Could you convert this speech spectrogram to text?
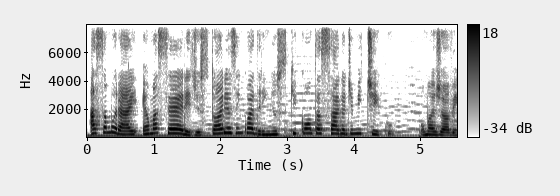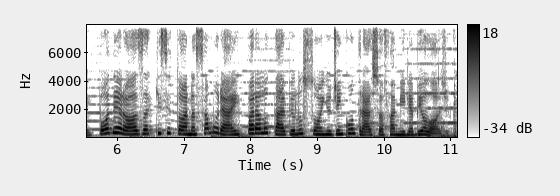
A Samurai é uma série de histórias em quadrinhos que conta a saga de Michiko, uma jovem poderosa que se torna samurai para lutar pelo sonho de encontrar sua família biológica.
